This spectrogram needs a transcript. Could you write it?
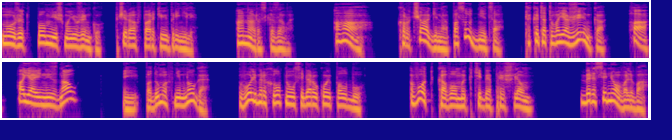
Может, помнишь мою жинку? Вчера в партию приняли. Она рассказала. А, Корчагина, посудница. Так это твоя жинка. Ха, а я и не знал. И, подумав немного, Вольмер хлопнул себя рукой по лбу. «Вот кого мы к тебе пришлем. Берсенева льва.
